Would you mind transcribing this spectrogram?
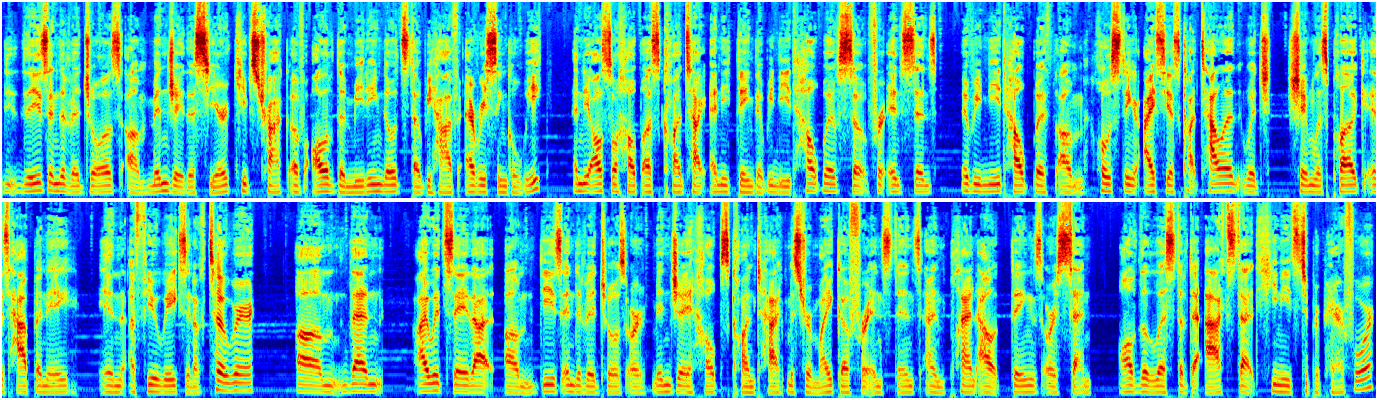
th- these individuals, um, Minjay this year, keeps track of all of the meeting notes that we have every single week. And they also help us contact anything that we need help with. So, for instance, if we need help with um, hosting ICS Got Talent, which shameless plug is happening in a few weeks in October, um, then I would say that um, these individuals or Minjay helps contact Mr. Micah, for instance, and plan out things or send all the list of the acts that he needs to prepare for.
